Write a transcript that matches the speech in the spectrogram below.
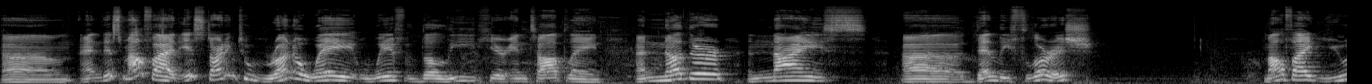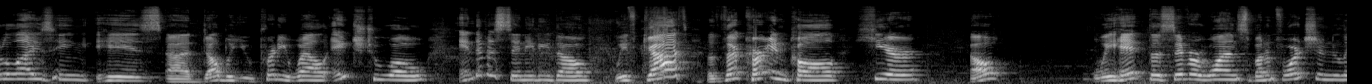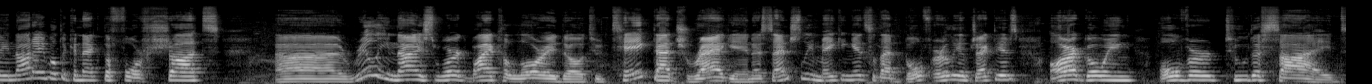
Um, and this Malphite is starting to run away with the lead here in top lane. Another nice uh, Deadly Flourish. Malphite utilizing his uh, W pretty well. H2O in the vicinity though. We've got the curtain call here. Oh, we hit the Sivir once, but unfortunately not able to connect the fourth shot. Uh, really nice work by Kalori, though, to take that dragon, essentially making it so that both early objectives are going over to the side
